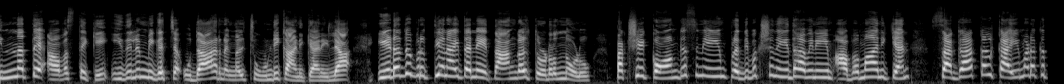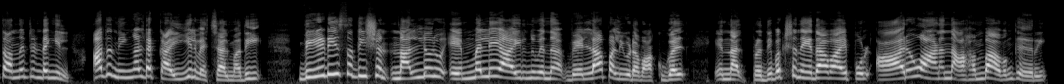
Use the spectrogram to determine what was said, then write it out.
ഇന്നത്തെ അവസ്ഥയ്ക്ക് ഇതിലും മികച്ച ഉദാഹരണങ്ങൾ ചൂണ്ടിക്കാണിക്കാനില്ല. ഇടതുഭൃത്യനായി തന്നെ താങ്കൾ തുടർന്നോളൂ. പക്ഷേ കോൺഗ്രസിനെയും പ്രതിപക്ഷ നേതാവിനെയും അപമാനിക്കാൻ സഖാക്കൾ കൈമടക്ക് തന്നിട്ടുണ്ടെങ്കിൽ അത് നിങ്ങളുടെ കയ്യിൽ വെച്ചാൽ മതി. വി. ഡി. സതീശൻ നല്ലൊരു എം എൽ എ ആയിരുന്നുവെന്ന് വെള്ളാപ്പള്ളിയുടെ വാക്കുകൾ. എന്നാൽ പ്രതിപക്ഷ നേതാവായപ്പോൾ ആരോ ആണെന്ന അഹംഭാവം കയറി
